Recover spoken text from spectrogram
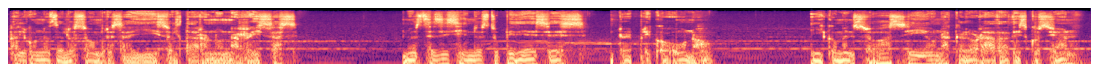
Algunos de los hombres allí soltaron unas risas. No estés diciendo estupideces, replicó uno. Y comenzó así una calorada discusión.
